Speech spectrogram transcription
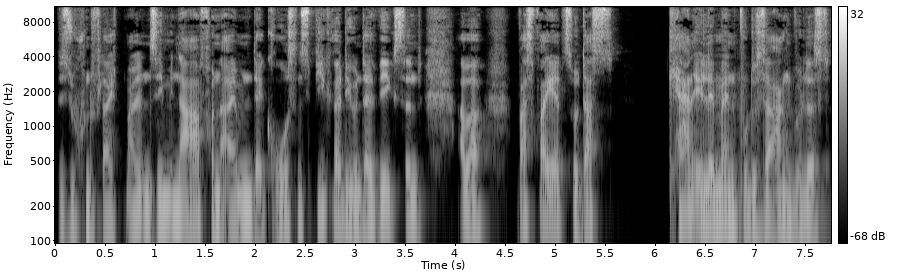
besuchen vielleicht mal ein Seminar von einem der großen Speaker, die unterwegs sind. Aber was war jetzt so das Kernelement, wo du sagen würdest,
